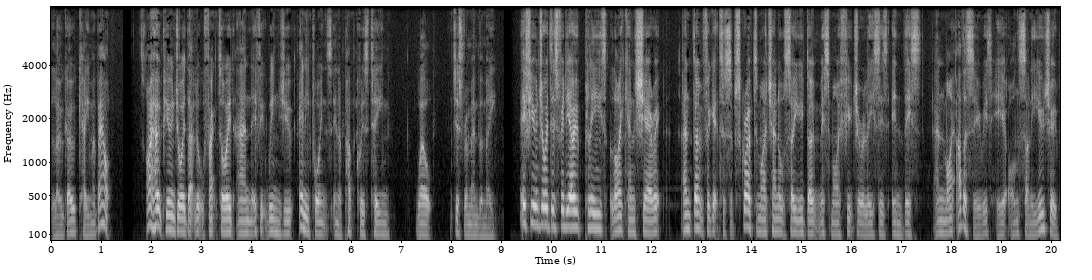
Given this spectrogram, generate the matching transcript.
logo came about. I hope you enjoyed that little factoid, and if it wins you any points in a pub quiz team, well, just remember me. If you enjoyed this video, please like and share it, and don't forget to subscribe to my channel so you don't miss my future releases in this and my other series here on Sunny YouTube.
